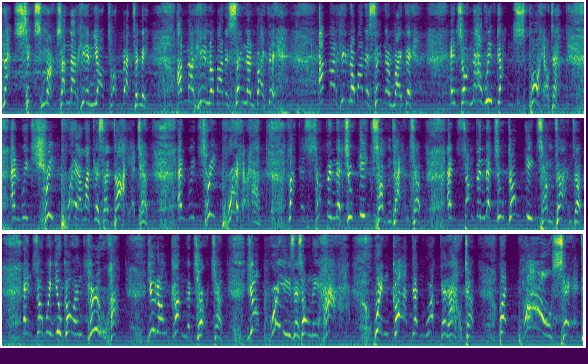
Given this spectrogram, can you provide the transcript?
not six months. I'm not hearing y'all talk back to me. I'm not hearing nobody say nothing right there. I'm not hearing nobody say nothing right there. And so now we've gotten spoiled and we treat prayer like it's a diet and we treat prayer like it's something that you eat sometimes and something that you don't eat sometimes. And so when you're going through, you don't come to church. Your praise is only high when God done worked it out. But Paul said, I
